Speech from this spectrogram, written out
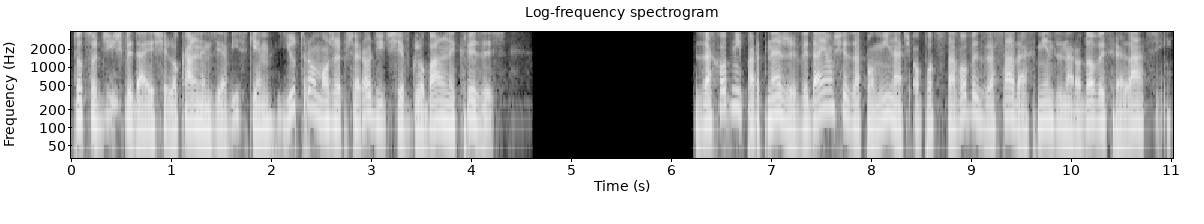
To, co dziś wydaje się lokalnym zjawiskiem, jutro może przerodzić się w globalny kryzys. Zachodni partnerzy wydają się zapominać o podstawowych zasadach międzynarodowych relacji.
